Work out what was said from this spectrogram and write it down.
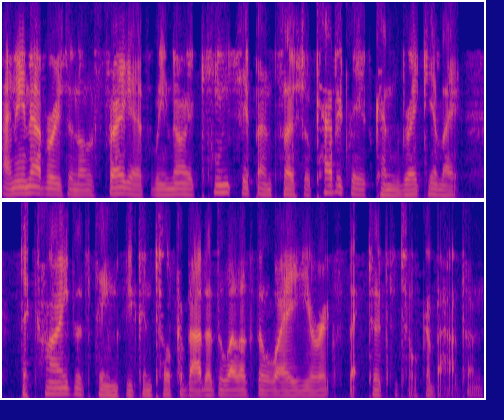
And in Aboriginal Australia, as we know, kinship and social categories can regulate the kinds of things you can talk about as well as the way you're expected to talk about them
